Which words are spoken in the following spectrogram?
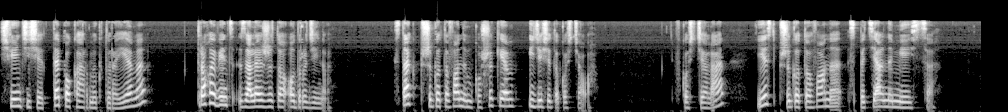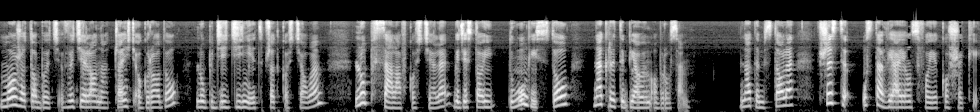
święci się te pokarmy, które jemy, trochę więc zależy to od rodziny. Z tak przygotowanym koszykiem idzie się do kościoła. W kościele jest przygotowane specjalne miejsce. Może to być wydzielona część ogrodu lub dziedziniec przed kościołem, lub sala w kościele, gdzie stoi długi stół nakryty białym obrusem. Na tym stole wszyscy ustawiają swoje koszyki.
